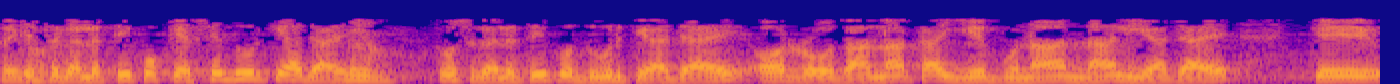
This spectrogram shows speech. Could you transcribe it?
اس۔ غلطی کو کیسے دور کیا جائے۔ تو اس غلطی کو دور کیا جائے اور روزانہ کا یہ گناہ نہ لیا جائے کہ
